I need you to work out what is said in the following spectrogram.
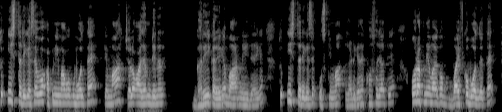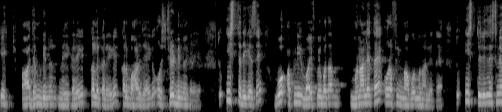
तो इस तरीके से वो अपनी माँ को बोलता है कि, माँ, चलो आज हम डिनर घर ही करेंगे, बाहर नहीं जाएँगे। तो इस तरीके से उसकी माँ लड़के से खुश हो जाती है और अपने वाइफ को वाइफ को बोल देता है कि, आज हम डिनर नहीं करेंगे, कल करेंगे, कल बाहर जाएँगे और फिर डिनर करेंगे। तो इस तरीके से वो अपनी वाइफ को भी बता, मना लेता है और अपनी माँ को भी मना लेता है। तो इस तरीके से इसने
